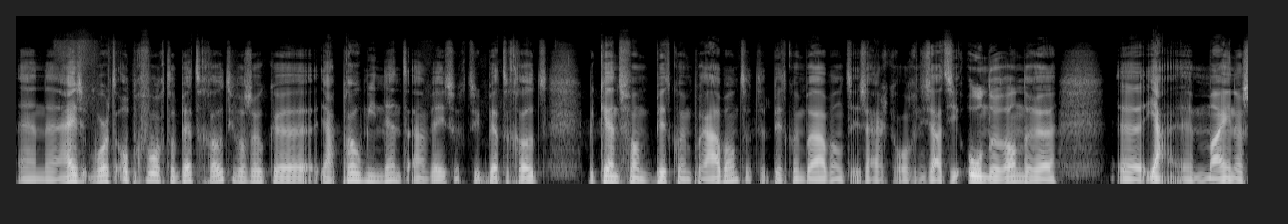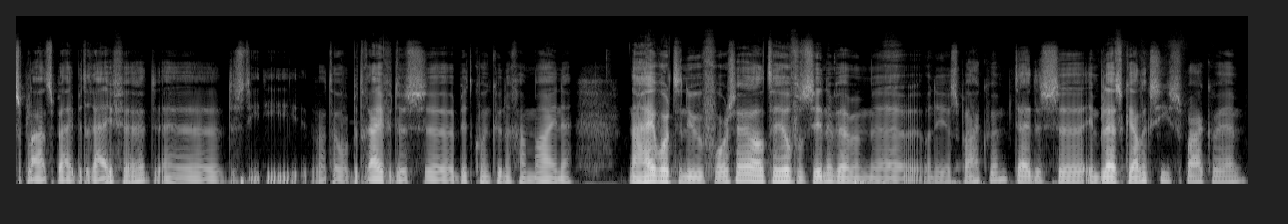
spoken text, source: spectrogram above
En uh, hij wordt opgevolgd door Bert Groot. Die was ook uh, ja, prominent aanwezig. Natuurlijk Bert de Groot, bekend van Bitcoin Brabant. Het Bitcoin Brabant is eigenlijk een organisatie onder andere uh, ja, miners plaatst bij bedrijven. dus die, die, waardoor bedrijven dus Bitcoin kunnen gaan minen. Nou, hij wordt de nieuwe voorzitter. Hij had heel veel zin in. We hebben hem, wanneer spraken we hem? Tijdens, in Blast Galaxy spraken we hem.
